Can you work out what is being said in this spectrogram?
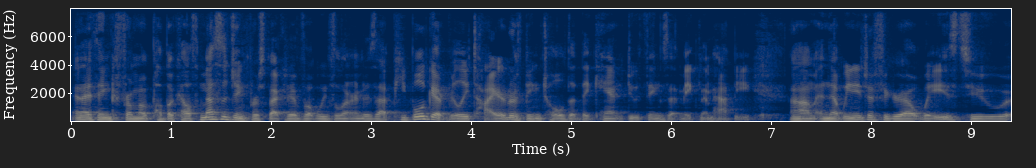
And I think from a public health messaging perspective, what we've learned is that people get really tired of being told that they can't do things that make them happy. Um, and that we need to figure out ways to,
